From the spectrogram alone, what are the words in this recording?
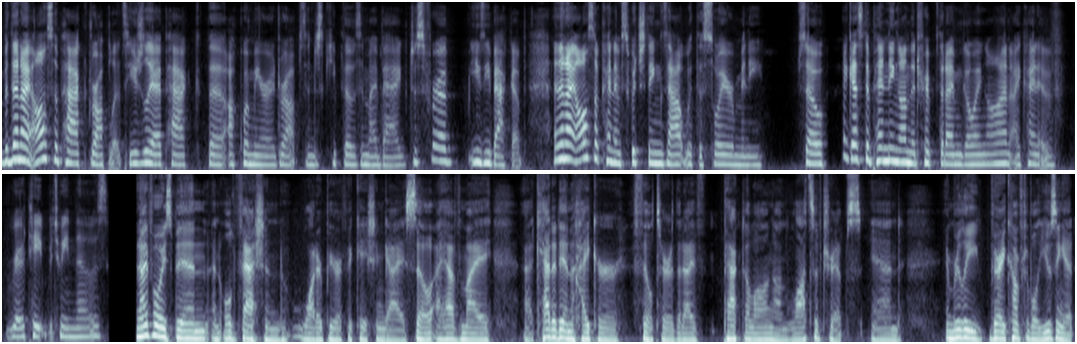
But then I also pack droplets. Usually I pack the Aquamira drops and just keep those in my bag just for a easy backup. And then I also kind of switch things out with the Sawyer Mini. So I guess depending on the trip that I'm going on, I kind of rotate between those. And I've always been an old fashioned water purification guy. So I have my uh, Katadyn hiker filter that I've packed along on lots of trips and am really very comfortable using it.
